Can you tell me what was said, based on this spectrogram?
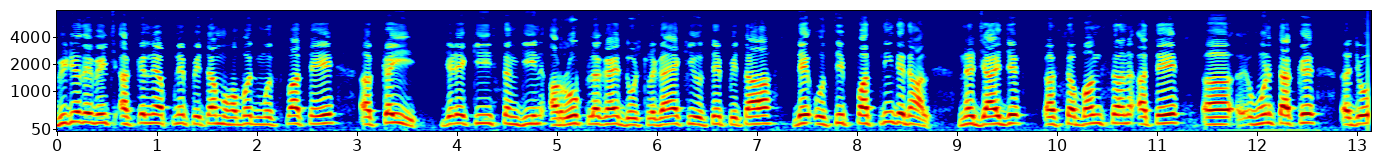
ਵੀਡੀਓ ਦੇ ਵਿੱਚ ਅਕਿਲ ਨੇ ਆਪਣੇ ਪਿਤਾ ਮੁਹੰਮਦ ਮੁਸਤਫਾ ਤੇ ਕਈ ਜਿਹੜੇ ਕਿ ਸੰਗੀਨ ਆਰੋਪ ਲਗਾਏ ਦੋਸ਼ ਲਗਾਇਆ ਕਿ ਉਸਦੇ ਪਿਤਾ ਦੇ ਉਸਦੀ ਪਤਨੀ ਦੇ ਨਾਲ ਨਜਾਇਜ਼ ਅ, ਸਬੰਧ ਸਨ ਅਤੇ ਹੁਣ ਤੱਕ ਜੋ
